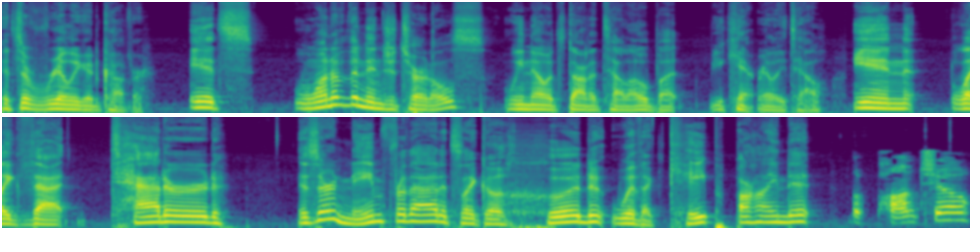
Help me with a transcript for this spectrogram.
It's a really good cover. It's one of the Ninja Turtles. We know it's Donatello, but you can't really tell. In like that tattered is there a name for that? It's like a hood with a cape behind it. The poncho?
